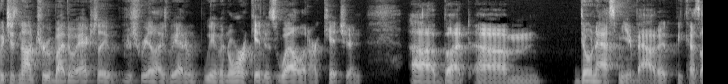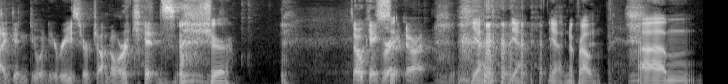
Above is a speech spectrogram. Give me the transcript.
which is not true by the way. Actually, I just realized we had a, we have an orchid as well in our kitchen, uh, but um, don't ask me about it because I didn't do any research on orchids. Sure. okay, So- great. All right. yeah, yeah, yeah, no problem. Um,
